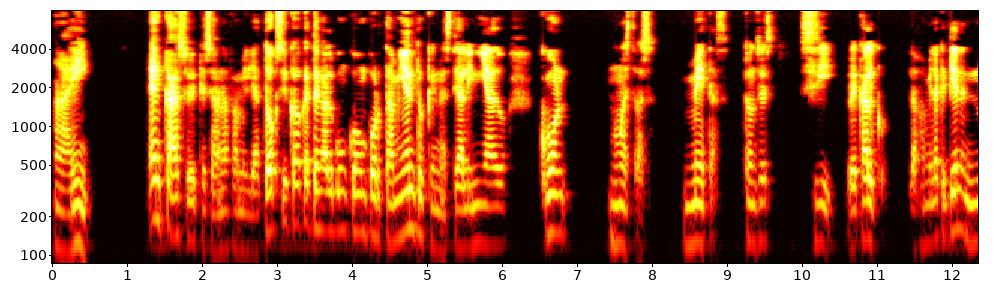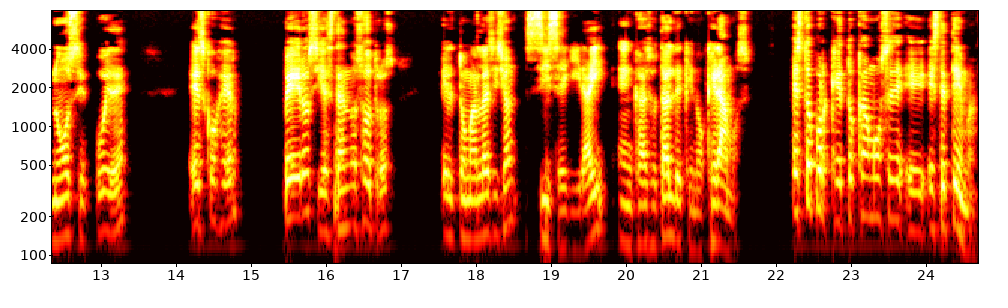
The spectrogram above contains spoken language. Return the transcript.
ahí. En caso de que sea una familia tóxica o que tenga algún comportamiento que no esté alineado con nuestras metas. Entonces, sí, recalco, la familia que tiene no se puede escoger, pero si está en nosotros el tomar la decisión si seguir ahí en caso tal de que no queramos. ¿Esto por qué tocamos eh, eh, este tema?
